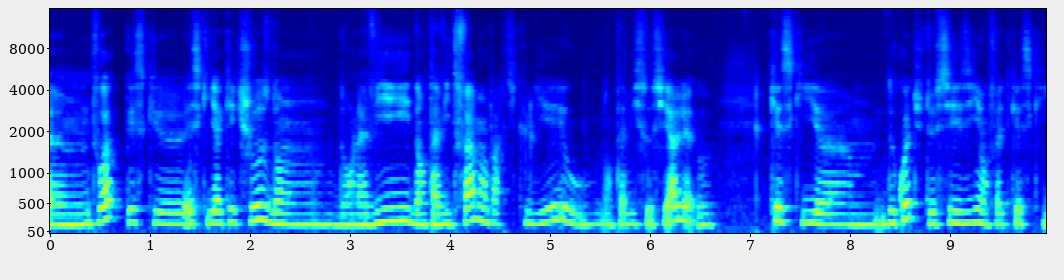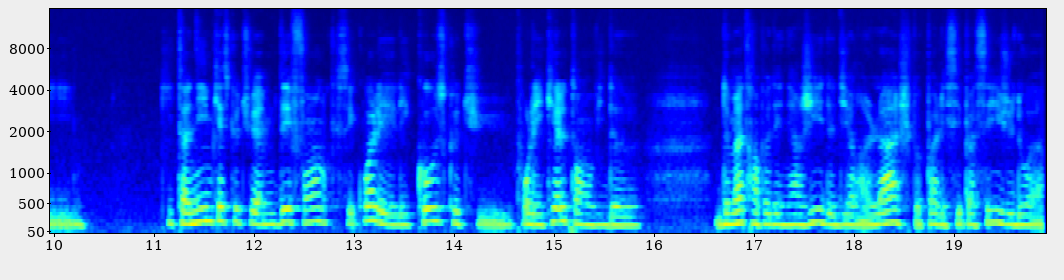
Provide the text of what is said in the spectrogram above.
Euh, toi, qu'est-ce que, est-ce qu'il y a quelque chose dans, dans, la vie, dans ta vie de femme en particulier, ou dans ta vie sociale, euh, qu'est-ce qui, de quoi tu te saisis en fait, qu'est-ce qui, qui t'anime, qu'est-ce que tu aimes défendre, c'est quoi les, les, causes que tu, pour lesquelles tu as envie de, de mettre un peu d'énergie, de dire là, je peux pas laisser passer, je dois,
